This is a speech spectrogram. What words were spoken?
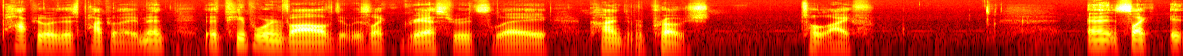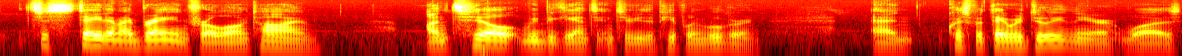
popular this, popular that. It meant that people were involved. It was like a grassroots lay kind of approach to life. And it's like it just stayed in my brain for a long time until we began to interview the people in Woburn. And of course, what they were doing there was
